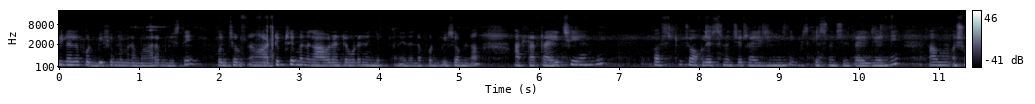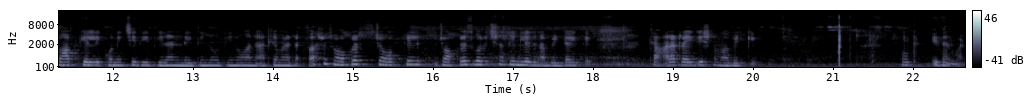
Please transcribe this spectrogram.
పిల్లల ఫుడ్ విషయంలో మనం ఆరం చేస్తే కొంచెం టిప్స్ ఏమైనా కావాలంటే కూడా నేను చెప్తాను ఏదైనా ఫుడ్ విషయంలో. అట్లా ట్రై చేయండి. ఫస్ట్ చాక్లెట్స్ నుంచి ట్రై చేయండి బిస్కెట్స్ నుంచి ట్రై చేయండి. షాప్కి వెళ్ళి కొనిచ్చి తినండి తిను తిను అని అట్లా ఫస్ట్ చాక్లెట్స్ షాప్కి వెళ్ళి చాక్లెట్స్ కొనిచ్చినా తినలేదు నా బిడ్డ అయితే. చాలా ట్రై చేసినాం ఆ బిడ్డకి. ఇంకా ఇదనమాట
